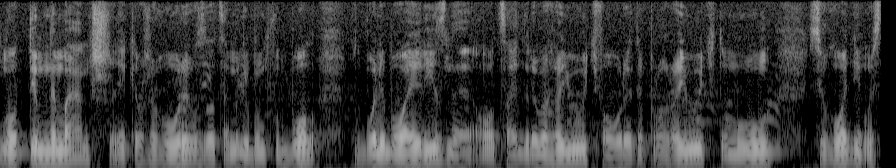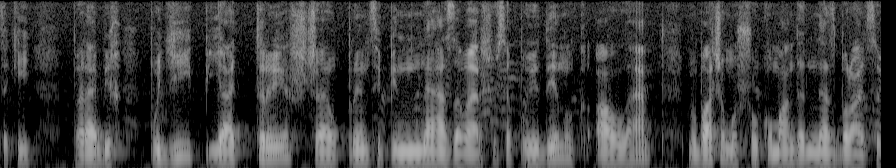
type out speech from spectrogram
Ну, тим не менш, як я вже говорив, за це ми любимо футбол. Футболі буває різне. Аутсайдери виграють, фаворити програють. Тому сьогодні ось такий перебіг подій 5-3. Ще в принципі не завершився поєдинок, але ми бачимо, що команди не збираються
